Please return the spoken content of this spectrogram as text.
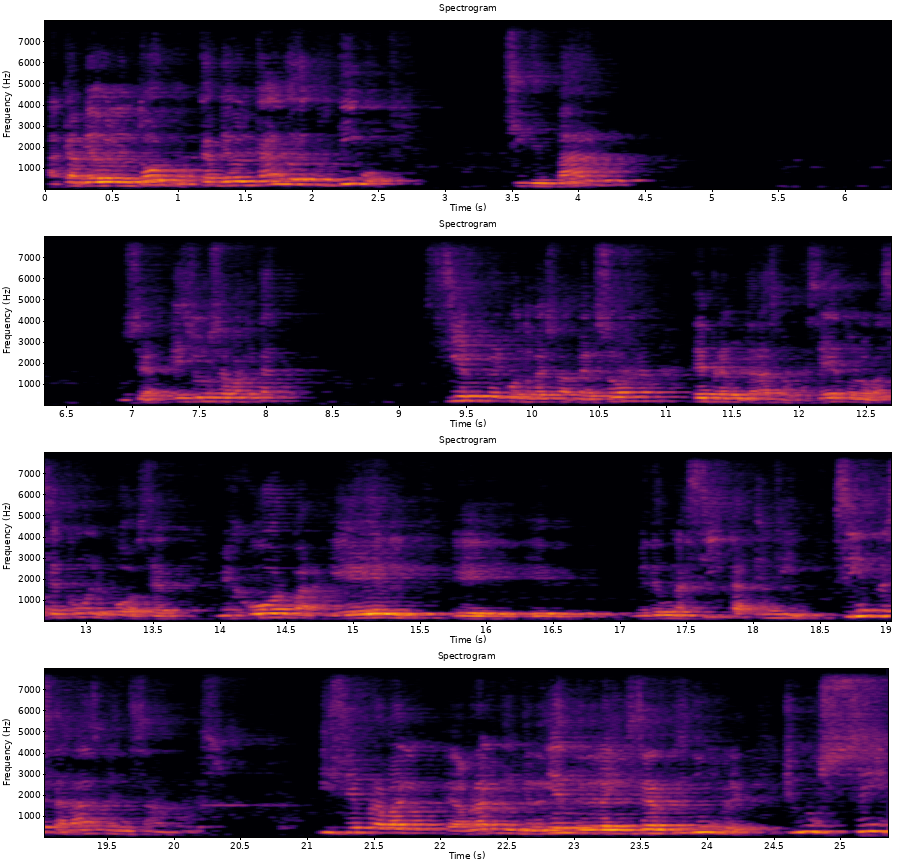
ha cambiado el entorno, ha cambiado el caldo de cultivo. Sin embargo, o sea, eso no se va a quitar. Siempre cuando ves a una persona, te preguntarás, ¿lo va a hacer? ¿No lo va a hacer? ¿Cómo le puedo hacer mejor para que él eh, eh, me dé una cita? En fin, siempre estarás pensando eso. Y siempre habrá, habrá el ingrediente de la incertidumbre. Yo no sé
